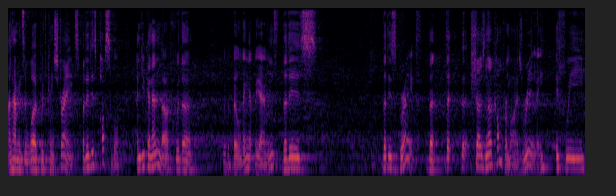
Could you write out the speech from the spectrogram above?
and having to work with constraints, but it is possible. And you can end up with a, with a building at the end that is, that is great, that, that, that shows no compromise, really, if we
